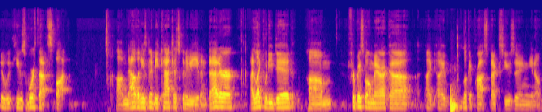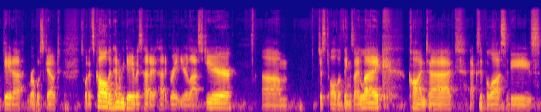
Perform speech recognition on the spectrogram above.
it, he was worth that spot. Um, now that he's going to be catcher, it's going to be even better. I liked what he did um, for Baseball America. I, I, look at prospects using you know data. RoboScout is what it's called. And Henry Davis had a had a great year last year. Um, just all the things I like contact, exit velocities,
